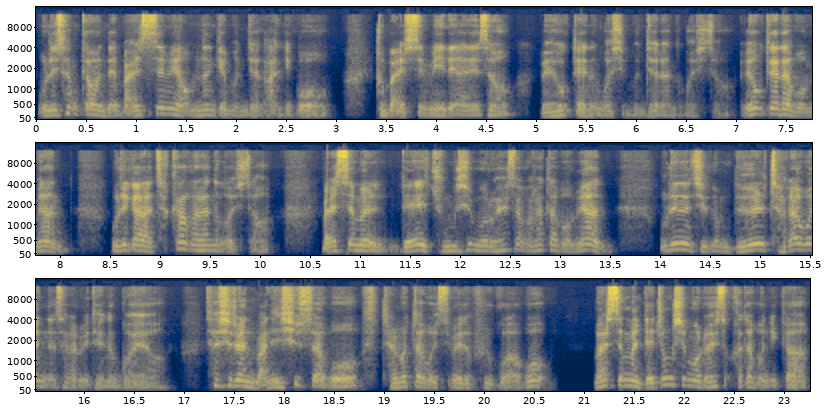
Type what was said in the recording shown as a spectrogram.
우리 삶 가운데 말씀이 없는 게 문제가 아니고 그 말씀이 내 안에서 왜곡되는 것이 문제라는 것이죠. 왜곡되다 보면 우리가 착각을 하는 것이죠. 말씀을 내 중심으로 해석을 하다 보면 우리는 지금 늘 잘하고 있는 사람이 되는 거예요. 사실은 많이 실수하고 잘못하고 있음에도 불구하고 말씀을 내 중심으로 해석하다 보니까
